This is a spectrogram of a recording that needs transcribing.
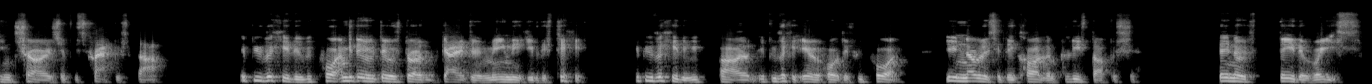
in charge of this traffic stop. If you look at the report, I mean, there, there was the guy that mainly gave this ticket. If you look at the, uh, if you look at Eric Holder's report, you notice that they call them police officer. They know they the race.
